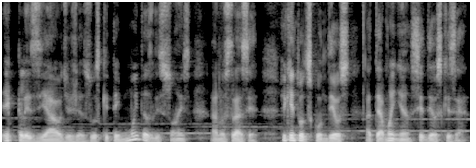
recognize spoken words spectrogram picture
eclesial de Jesus, que tem muitas lições a nos trazer. Fiquem todos com Deus. Até amanhã, se Deus quiser.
